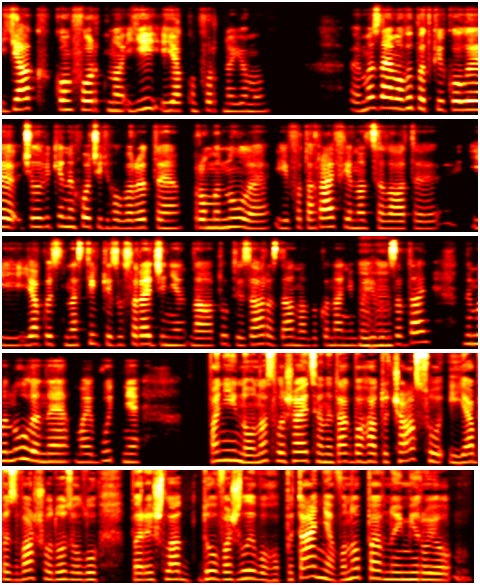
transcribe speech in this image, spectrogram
Як комфортно їй і як комфортно йому. Е, Ми знаємо випадки, коли чоловіки не хочуть говорити про минуле і фотографії надсилати, і якось настільки зосереджені на тут і зараз, да, на виконанні бойових Мгм. завдань, не минуле, не майбутнє. Пані Інно, у нас лишається не так багато часу, і я без вашого дозволу перейшла до важливого питання. Воно певною мірою,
